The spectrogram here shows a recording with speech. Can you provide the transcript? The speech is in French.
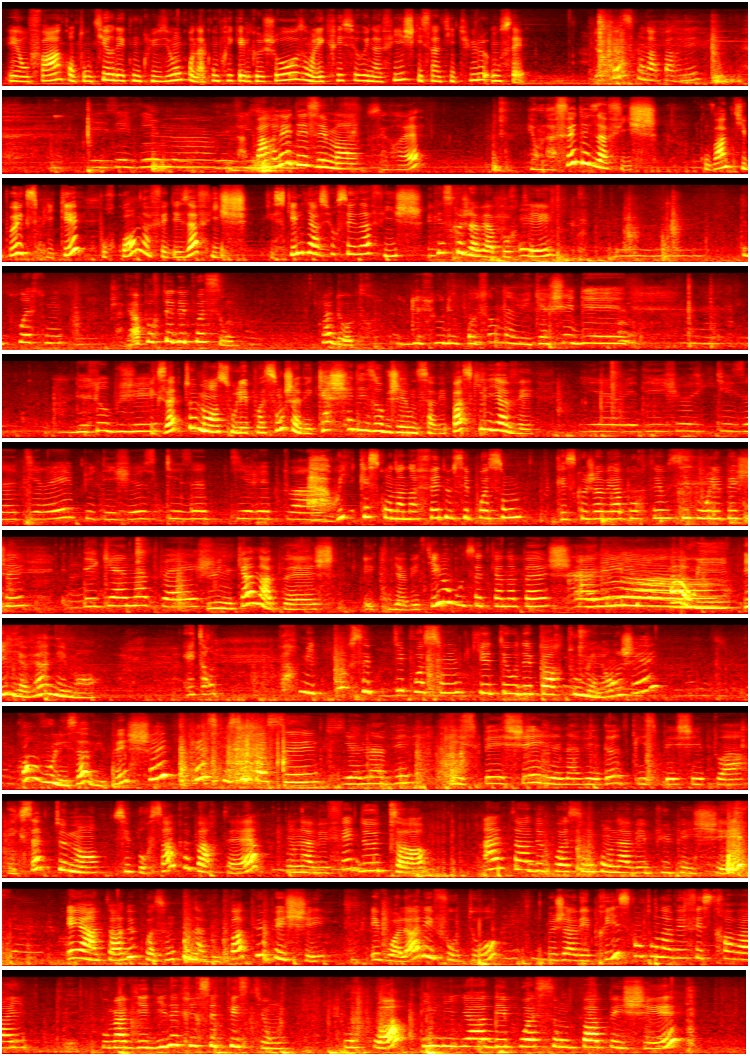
Et enfin, quand on tire des conclusions, qu'on a compris quelque chose, on l'écrit sur une affiche qui s'intitule « On sait ». De quoi est-ce qu'on a parlé? Des éléments. On a parlé des aimants, c'est vrai. Et on a fait des affiches. On va un petit peu expliquer pourquoi on a fait des affiches. Qu'est-ce qu'il y a sur ces affiches? Qu'est-ce que j'avais apporté? Des poissons. J'avais apporté des poissons. Quoi d'autre? Dessous les poissons, t'avais caché des. des objets. Exactement, sous les poissons, j'avais caché des objets. On ne savait pas ce qu'il y avait. Il y avait des choses qui attiraient, puis des choses qui attiraient pas. Ah oui, qu'est-ce qu'on en a fait de ces poissons? Qu'est-ce que j'avais apporté aussi pour les pêcher? Des cannes à pêche. Une canne à pêche. Et qu'y avait-il au bout de cette canne à pêche? Un aimant. Ah oui, il y avait un aimant. Et dans, parmi tous ces petits poissons qui étaient au départ tout mélangés, quand vous les avez pêchés, qu'est-ce qui s'est passé? Il y en avait qui se pêchaient, il y en avait d'autres qui se pêchaient pas. Exactement. C'est pour ça que par terre, on avait fait deux tas. Un tas de poissons qu'on avait pu pêcher et un tas de poissons qu'on n'avait pas pu pêcher. Et voilà les photos que j'avais prises quand on avait fait ce travail. Vous m'aviez dit d'écrire cette question. Pourquoi il y a des poissons pas pêchés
